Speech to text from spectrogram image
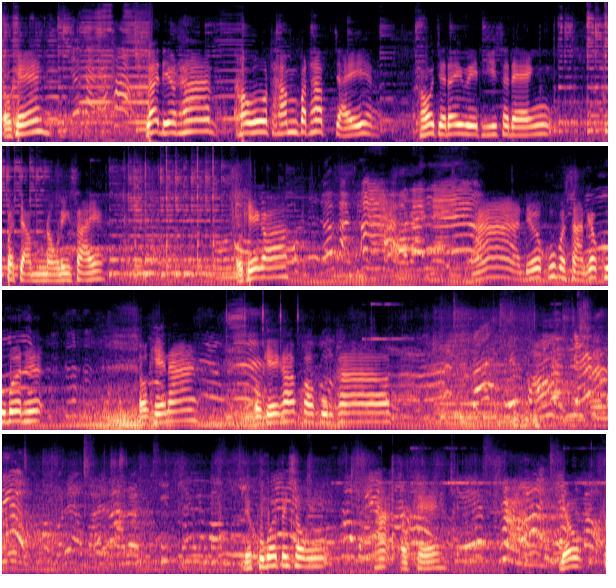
โอเค แล้วเดี๋ยวถ้าเขาทำประทับใจเขาจะได้เวทีแสดงประจำหนองเลงไซโอเคก็เดี๋ยวกันค่ะเอาได้แล้วอ่าเดี๋ยวครูประสานกับครูเบิร์ดเถอะโอเคนะ โอเคครับ ขอบคุณครับแจ๊คเดียวเดี๋ยวครูเบิร์ตไปส่งฮะโอเค เดี๋ยวไป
